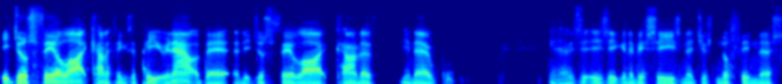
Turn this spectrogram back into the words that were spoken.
it does feel like kind of things are petering out a bit, and it does feel like kind of, you know, you know, is it, is it going to be a season of just nothingness?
